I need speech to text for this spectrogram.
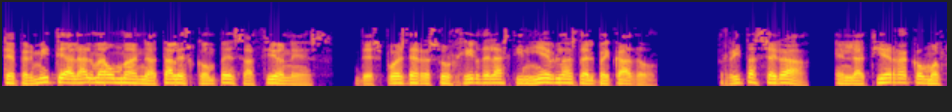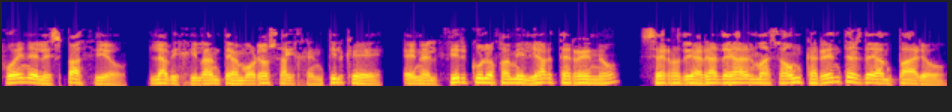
que permite al alma humana tales compensaciones, después de resurgir de las tinieblas del pecado. Rita será, en la tierra como fue en el espacio, la vigilante amorosa y gentil que, en el círculo familiar terreno, se rodeará de almas aún carentes de amparo,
